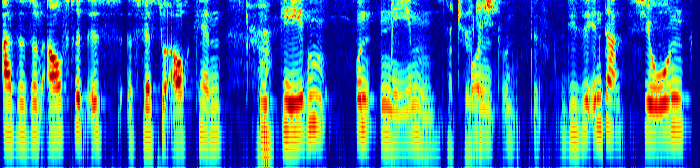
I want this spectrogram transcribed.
also so ein Auftritt ist, das wirst du auch kennen, Ja. und geben und nehmen. Natürlich. Und, und diese Interaktion,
